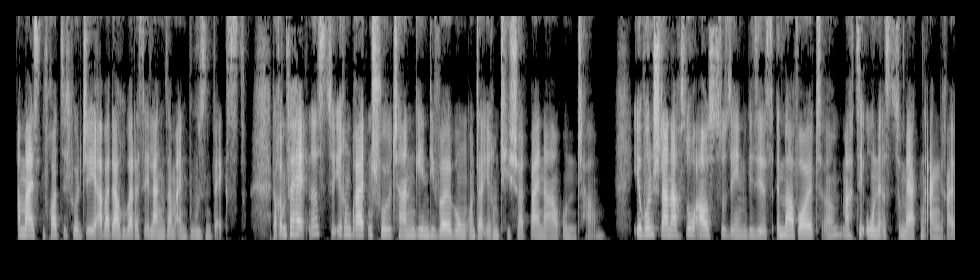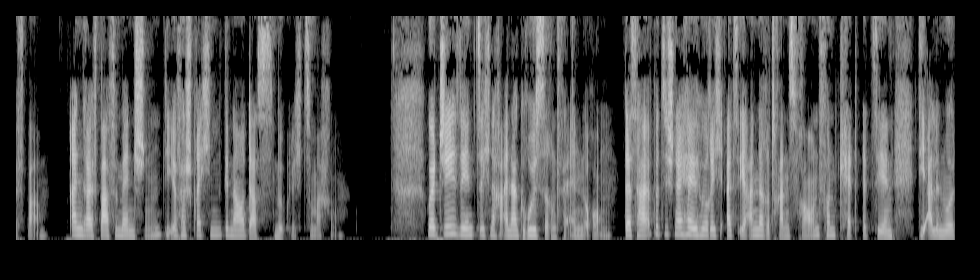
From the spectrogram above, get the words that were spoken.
Am meisten freut sich Roger aber darüber, dass ihr langsam ein Busen wächst. Doch im Verhältnis zu ihren breiten Schultern gehen die Wölbungen unter ihrem T-Shirt beinahe unter. Ihr Wunsch danach, so auszusehen, wie sie es immer wollte, macht sie ohne es zu merken angreifbar. Angreifbar für Menschen, die ihr versprechen, genau das möglich zu machen. Roger sehnt sich nach einer größeren Veränderung. Deshalb wird sie schnell hellhörig, als ihr andere Transfrauen von Cat erzählen, die alle nur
